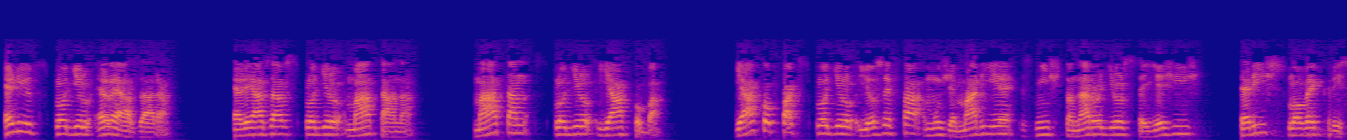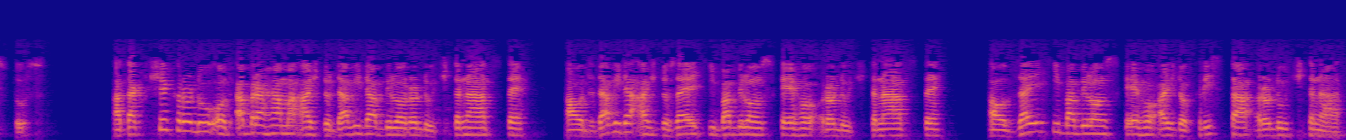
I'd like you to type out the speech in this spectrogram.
Eliud splodil Eleazara. Eleazar splodil Mátana. Mátan splodil Jákoba. Jákob pak splodil Josefa, muže Marie, z níž to narodil se Ježíš, kterýž slove Kristus. A tak všech rodů od Abrahama až do Davida bylo rodu 14. a od Davida až do zajetí babylonského rodu 14. a od zajetí babylonského až do Krista rodu 14.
